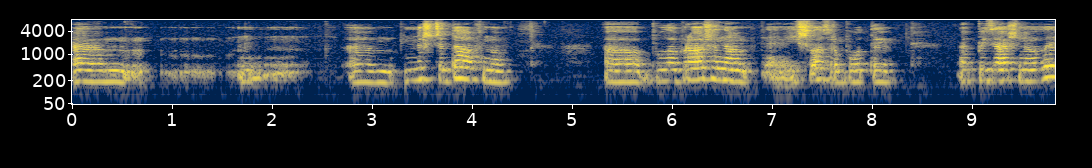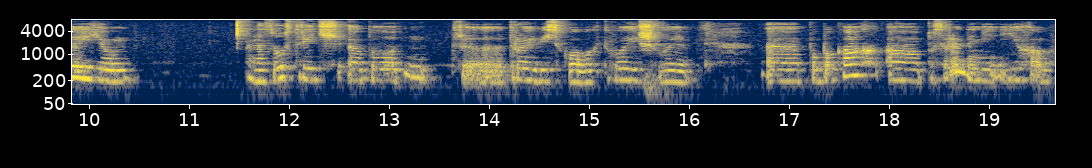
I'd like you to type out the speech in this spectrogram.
ем, нещодавно е, була вражена, е, йшла з роботи е, пейзажною алеєю. На зустріч було троє військових, двоє йшли по боках, а посередині їхав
